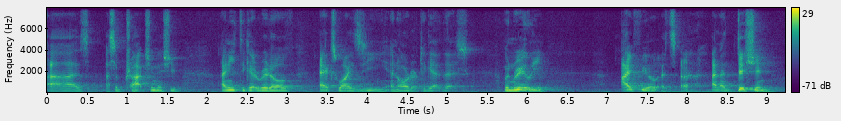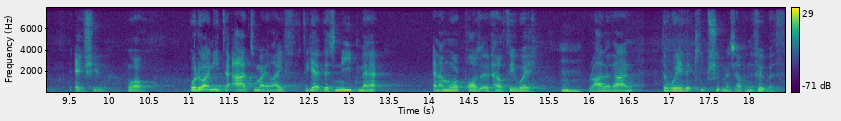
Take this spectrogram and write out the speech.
as a subtraction issue. I need to get rid of X, Y, Z in order to get this. When really, I feel it's a, an addition issue. Well, what do I need to add to my life to get this need met in a more positive, healthy way mm-hmm. rather than the way that keeps shooting myself in the foot with?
